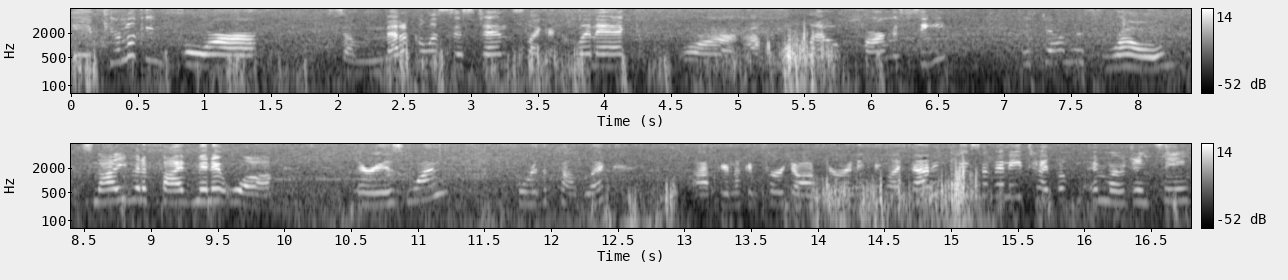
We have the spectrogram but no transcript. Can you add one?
if you're looking for some medical assistance, like a clinic or a full-out pharmacy, just down this road, it's not even a five-minute walk. There is one for the public. Uh, if you're looking for a doctor or anything like that, in case of any type of emergency,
